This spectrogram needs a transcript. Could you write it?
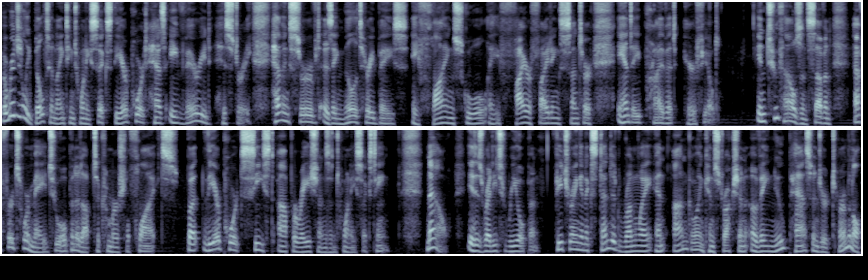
Originally built in 1926, the airport has a varied history, having served as a military base, a flying school, a firefighting center, and a private airfield. In 2007, efforts were made to open it up to commercial flights, but the airport ceased operations in 2016. Now, it is ready to reopen, featuring an extended runway and ongoing construction of a new passenger terminal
